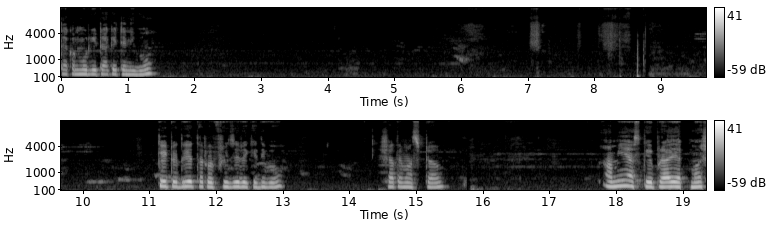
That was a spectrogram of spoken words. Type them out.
তো এখন মুরগিটা কেটে নিব। কেটে দিয়ে তারপর ফ্রিজে রেখে দিব সাথে মাছটা আমি আজকে প্রায় এক মাস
